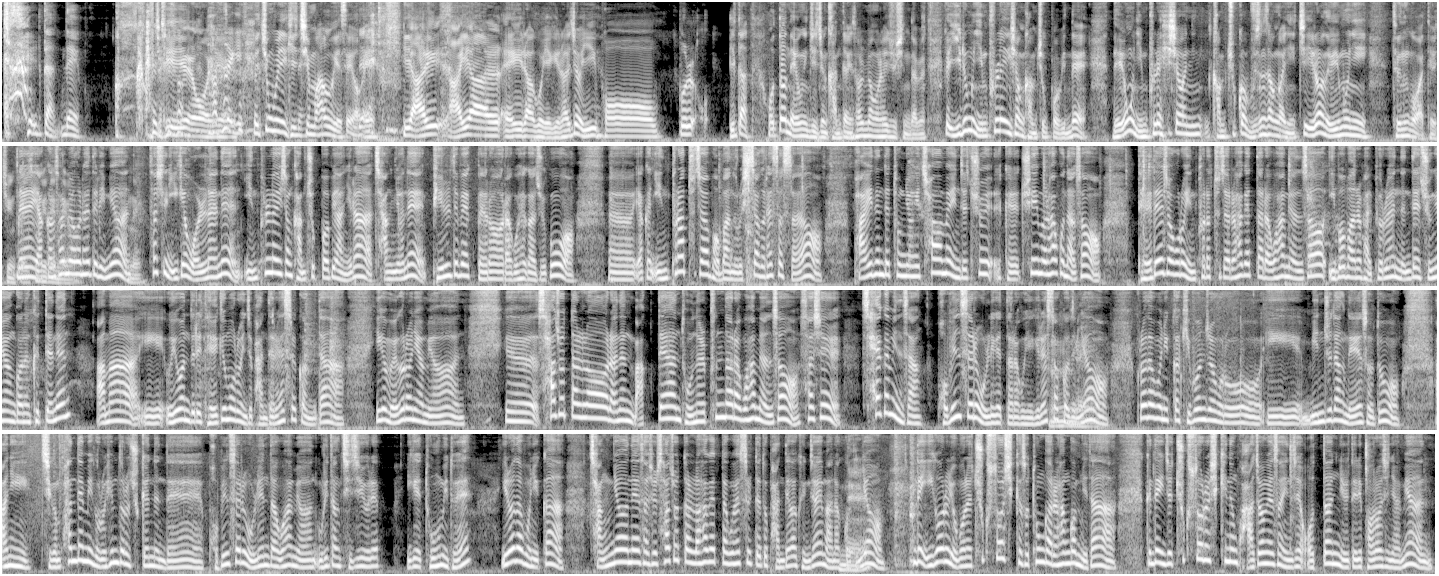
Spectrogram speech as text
일단 네. 갑자기 어, 예. 갑자기 네, 충분히 기침하고 계세요. 네. 예. 이 IRA라고 얘기를 하죠. 이 법을 일단 어떤 내용인지 좀 간단히 설명을 해주신다면 그러니까 이름은 인플레이션 감축법인데 내용은 인플레이션 감축과 무슨 상관이 있지 이런 의문이 드는 것 같아요 지금까지 네, 약간 설명을. 해드리면 네. 사실 이게 원래는 인플레이션 감축법이 아니라 작년에 Build Back Better라고 해가지고 어, 약간 인프라 투자 법안으로 시작을 했었어요. 바이든 대통령이 처음에 이제 취임을 하고 나서 대대적으로 인프라 투자를 하겠다라고 하면서 이 법안을 발표를 했는데 중요한 거는 그때는 아마 이 의원들이 대규모로 이제 반대를 했을 겁니다. 이게 왜 그러냐면 그 4조 달러라는 막대한 돈을 푼다라고 하면서 사실 세금 인상, 법인세를 올리겠다라고 얘기를 했었거든요. 그러다 보니까 기본적으로 이 민주당 내에서도 아니 지금 팬데믹으로 힘들어 죽겠는데 법인세를 올린다고 하면 우리 당 지지율에 이게 도움이 돼? 이러다 보니까 작년에 사실 4조 달러 하겠다고 했을 때도 반대가 굉장히 많았거든요. 근데 이거를 요번에 축소시켜서 통과를 한 겁니다. 근데 이제 축소를 시키는 과정에서 이제 어떤 일들이 벌어지냐면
